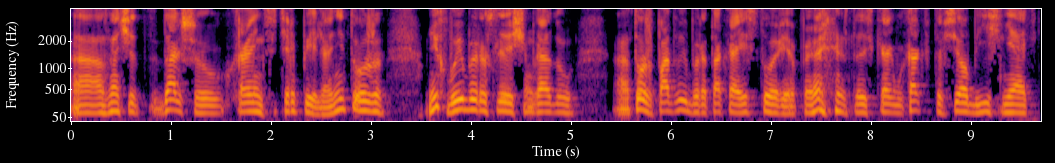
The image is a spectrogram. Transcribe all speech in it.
а, значит, дальше украинцы терпели, они тоже, у них выборы в следующем году, тоже под выборы такая история, понимаешь? То есть, как бы, как это все объяснять?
